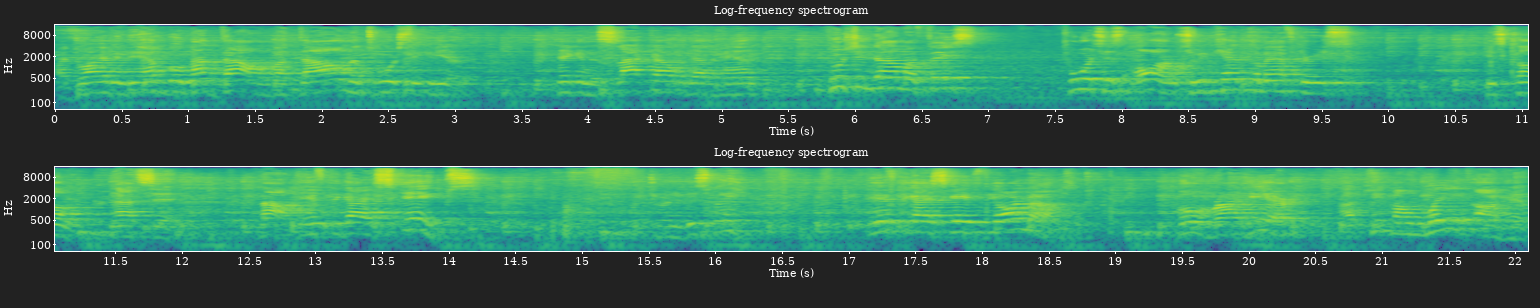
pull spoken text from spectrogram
By driving the elbow not down, but down and towards the ear. Taking the slack out with the other hand, pushing down my face towards his arm so he can't come after his, his collar. That's it. Now, if the guy escapes, turn it this way. If the guy escapes the arm out, boom, right here, I keep my weight on him.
